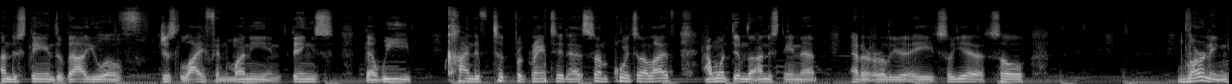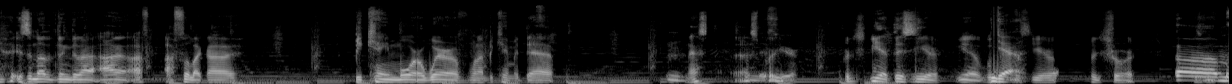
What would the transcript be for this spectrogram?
understand the value of just life and money and things that we kind of took for granted at some points in our life. I want them to understand that at an earlier age. So yeah, so learning is another thing that I I, I feel like I became more aware of when I became a dad. Mm. That's that's pretty, year. Pretty, yeah, this year. Yeah, yeah, this year. Pretty sure. Um,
